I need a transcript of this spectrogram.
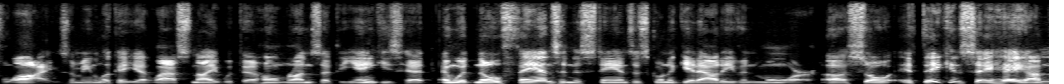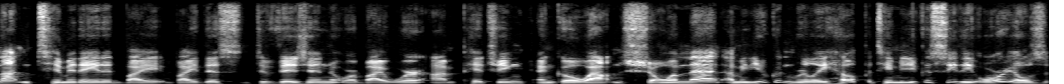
flies. I mean, look at yet last night with the home runs that the Yankees hit. And with no fans in the stands, it's going to get out even more. Uh, so if they can say, "Hey, I'm not intimidated by by this division or by where I'm pitching," and go out and show them that, I mean, you can really help a team. And you can see the Orioles.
